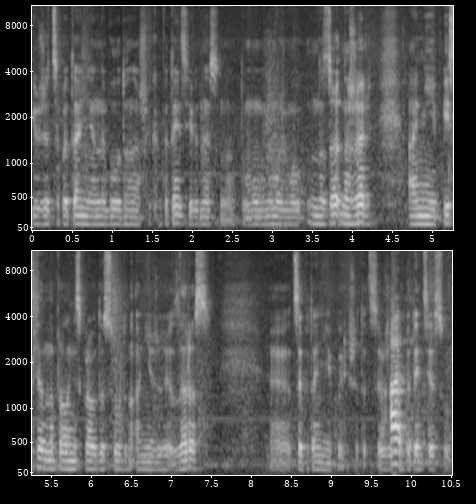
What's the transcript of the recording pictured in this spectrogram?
і вже це питання не було до нашої компетенції віднесено. Тому ми не можемо, на на жаль, ані після направлення справи до суду, ані вже зараз е, це питання як вирішити. Це вже компетенція суду.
